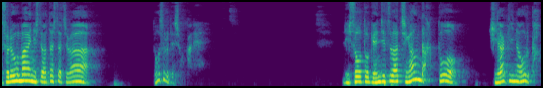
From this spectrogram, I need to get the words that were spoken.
それを前にして私たちはどうするでしょうかね。理想と現実は違うんだと開き直るか。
